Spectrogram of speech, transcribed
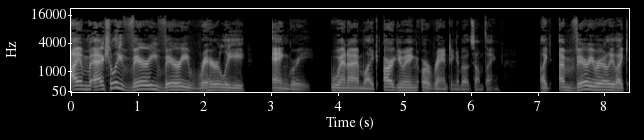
I am actually very, very rarely angry when I'm like arguing or ranting about something. Like, I'm very rarely like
